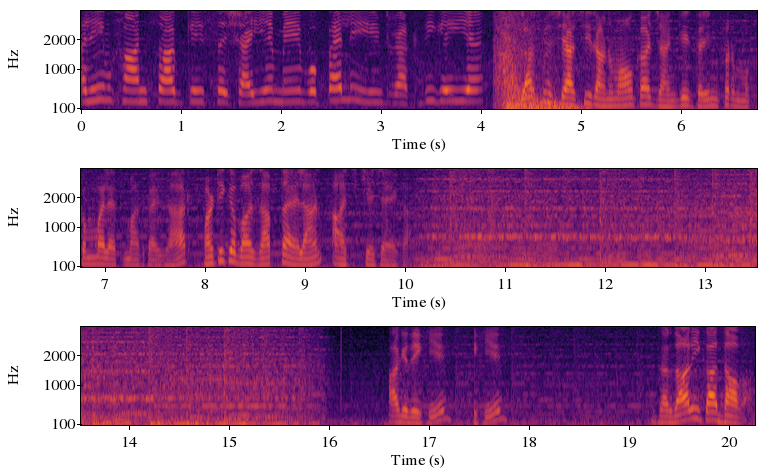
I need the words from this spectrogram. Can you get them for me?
अलीम खान साहब के इस शाइये में वो पहली ईंट रख दी गई है। इजलास में सियासी रहनुमाओं का जहांगीर तरीन पर मुकम्मल एतमाद का इजहार पार्टी का बाबा ऐलान आज किया जाएगा। आगे देखिए देखिए। जरदारी का दावा।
